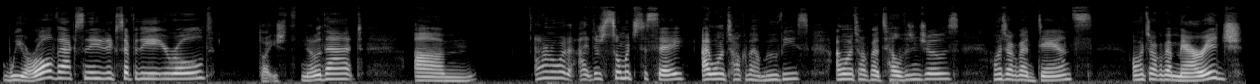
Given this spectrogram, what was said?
We are all vaccinated except for the eight year old. Thought you should know that. Um, I don't know what, I, there's so much to say. I want to talk about movies. I want to talk about television shows. I want to talk about dance. I want to talk about marriage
